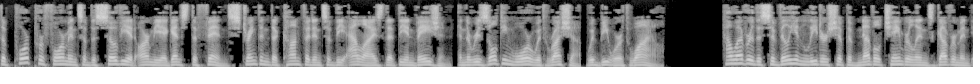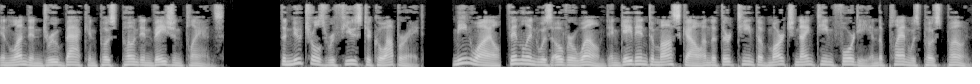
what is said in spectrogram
The poor performance of the Soviet army against the Finns strengthened the confidence of the Allies that the invasion, and the resulting war with Russia, would be worthwhile. However the civilian leadership of Neville Chamberlain's government in London drew back and postponed invasion plans. The neutrals refused to cooperate. Meanwhile, Finland was overwhelmed and gave in to Moscow on 13 March 1940 and the plan was postponed.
